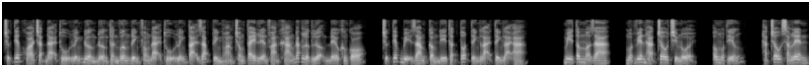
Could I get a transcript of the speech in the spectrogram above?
trực tiếp khóa chặt đại thủ lĩnh đường đường thần vương đỉnh phong đại thủ lĩnh tại giáp kinh hoàng trong tay liền phản kháng đắc lực lượng đều không có trực tiếp bị giam cầm đi thật tốt tỉnh lại tỉnh lại a. Mi tâm mở ra, một viên hạt châu chìm nổi, ông một tiếng, hạt châu sáng lên,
